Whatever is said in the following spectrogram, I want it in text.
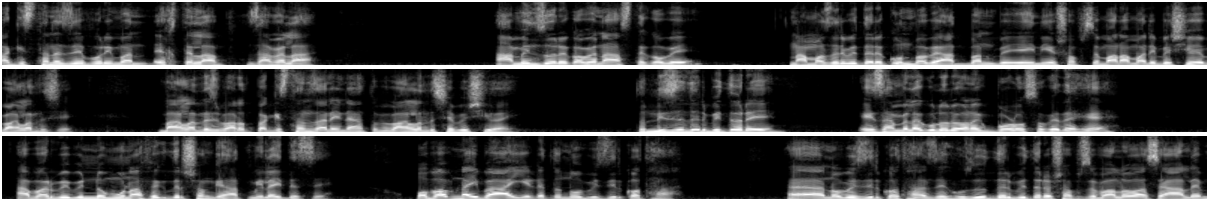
পাকিস্তানে যে পরিমাণ ইখতলাফ ঝামেলা, আমিন জোরে কবে না, আসতে কবে, নামাজের ভিতরে কোনভাবে হাত বানবে, এই নিয়ে সবচেয়ে মারামারি বেশি হয় বাংলাদেশে। বাংলাদেশ, ভারত, পাকিস্তান জানি না, তবে বাংলাদেশে বেশি হয়। তো নিজেদের ভিতরে এই ঝামেলাগুলোর অনেক বড় চোখে দেখে, আবার বিভিন্ন মুনাফিকদের সঙ্গে হাত মিলাইতেছে। অভাব নাই ভাই, এটা তো নবীজির কথা। হ্যাঁ নবীজির কথা যে হুজুরদের ভিতরে সবচেয়ে ভালো আছে আলেম,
